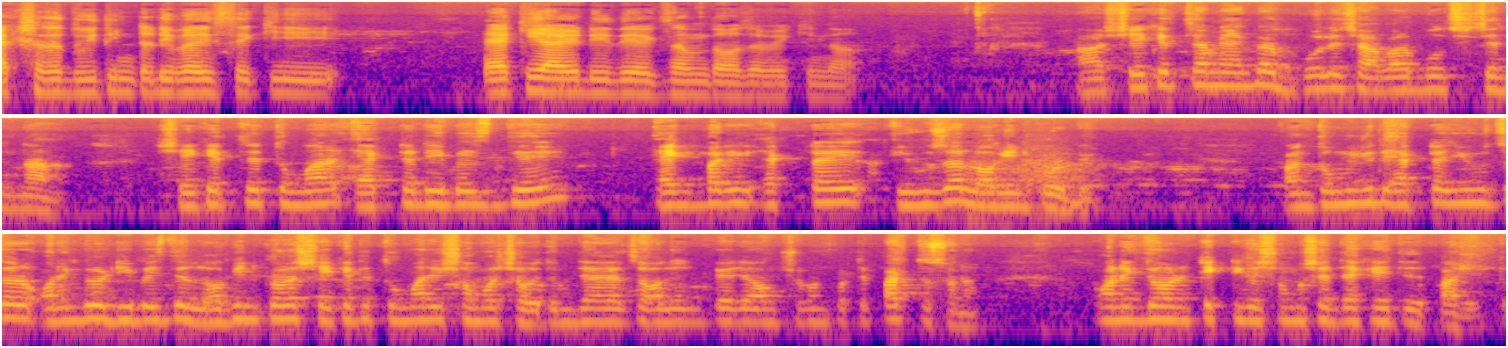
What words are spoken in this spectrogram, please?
একসাথে দুই তিনটা ডিভাইসে কি একই আইডি দিয়ে এক্সাম দেওয়া যাবে কিনা? আর সেক্ষেত্রে আমি একবার বলেছি আবার বলছি যে না। সেক্ষেত্রে তোমার একটা ডিভাইস দিয়ে একবারই একটাই ইউজার লগ ইন করবে। কারণ তুমি যদি একটা ইউজার অনেকগুলো ডিভাইস দিয়ে লগ ইন করো, সেক্ষেত্রে তোমারই সমস্যা হবে। তুমি দেখা যাচ্ছে অলিম্পিয়াডে অংশগ্রহণ করতে পারতেছো না। অনেক ধরনের টেকনিক্যাল সমস্যা দেখা দিতে পারে। তো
